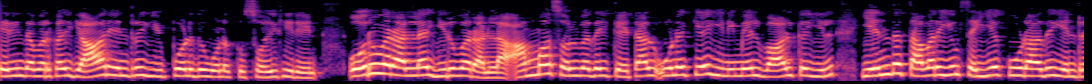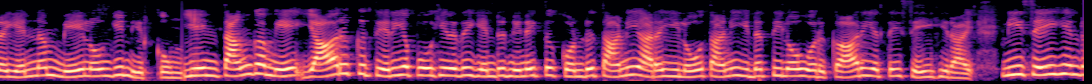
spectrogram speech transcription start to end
தெரிந்தவர்கள் யார் என்று இப்பொழுது உனக்கு சொல்கிறேன். ஒருவர் அல்ல இருவர் அல்ல. அம்மா சொல்வதை கேட்டால் உன உனக்கே இனிமேல் வாழ்க்கையில் எந்த தவறையும் செய்யக்கூடாது என்ற எண்ணம் மேலோங்கி நிற்கும். என் தங்கமே யாருக்கு தெரிய போகிறது என்று நினைத்து கொண்டு தனி அறையிலோ தனி இடத்திலோ ஒரு காரியத்தை செய்கிறாய். நீ செய்கின்ற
